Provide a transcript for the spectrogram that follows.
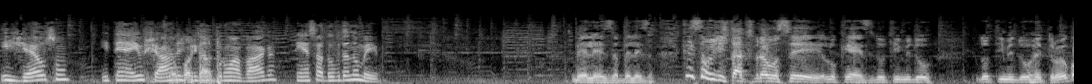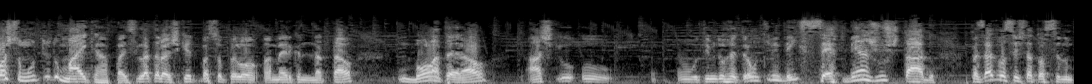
e Gelson e tem aí o Charles brigando por uma vaga, tem essa dúvida no meio. Beleza, beleza. Quem são os destaques para você, Luquezzi, do time do, do time do Retro? Eu gosto muito do Mike, rapaz. Esse lateral esquerdo passou pelo América de Natal. Um bom lateral. Acho que o, o, o time do Retro é um time bem certo, bem ajustado. Apesar de você estar torcendo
